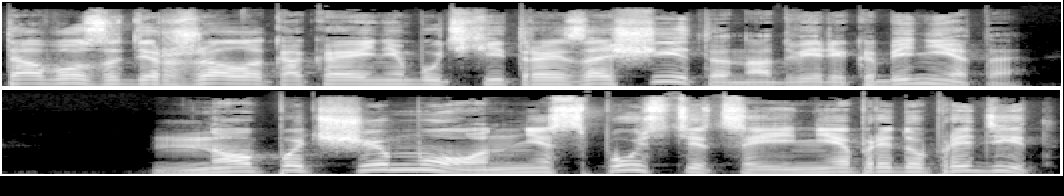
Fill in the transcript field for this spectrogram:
того задержала какая-нибудь хитрая защита на двери кабинета. Но почему он не спустится и не предупредит?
